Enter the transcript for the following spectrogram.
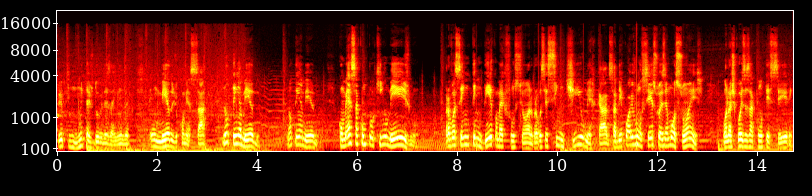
Felipe tem muitas dúvidas ainda, tem um medo de começar. Não tenha medo. Não tenha medo. Começa com um pouquinho mesmo, para você entender como é que funciona, para você sentir o mercado, saber quais vão ser suas emoções quando as coisas acontecerem,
